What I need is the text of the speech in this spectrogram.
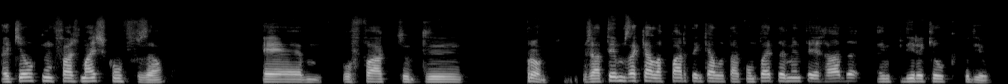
aquilo que me faz mais confusão é o facto de pronto, já temos aquela parte em que ela está completamente errada em pedir aquilo que pediu.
